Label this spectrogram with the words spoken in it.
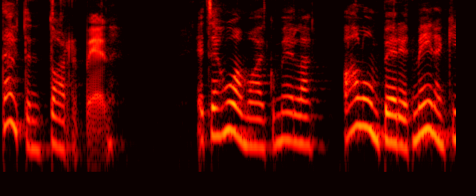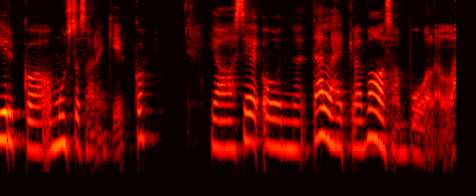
täyttänyt tarpeen. Että se huomaa, että kun meillä alun perin, että meidän kirkko on Mustasaaren kirkko, ja se on tällä hetkellä Vaasan puolella,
